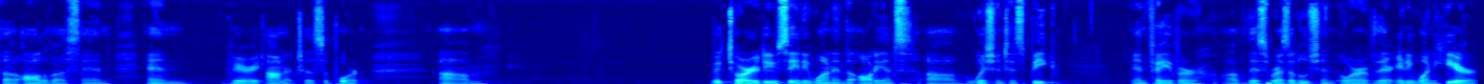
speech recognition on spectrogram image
to all of us and, and very honored to support. Um, Victoria, do you see anyone in the audience uh, wishing to speak in favor of this resolution? Or is there anyone here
